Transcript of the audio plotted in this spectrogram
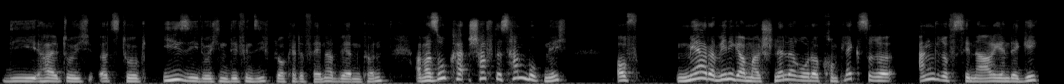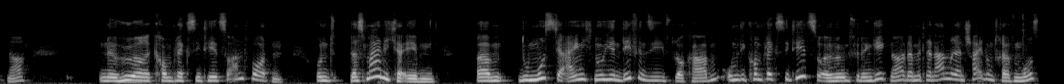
die halt durch Öztürk easy durch einen Defensivblock hätte verhindert werden können. Aber so schafft es Hamburg nicht, auf mehr oder weniger mal schnellere oder komplexere Angriffsszenarien der Gegner eine höhere Komplexität zu antworten. Und das meine ich ja eben ähm, du musst ja eigentlich nur hier einen Defensivblock haben, um die Komplexität zu erhöhen für den Gegner, damit er eine andere Entscheidung treffen muss.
